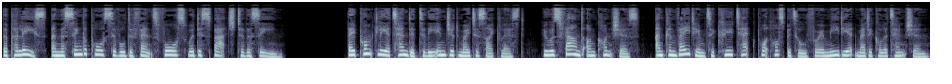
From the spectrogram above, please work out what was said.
the police and the Singapore Civil Defence Force were dispatched to the scene. They promptly attended to the injured motorcyclist, who was found unconscious, and conveyed him to Khoo Teck Puat Hospital for immediate medical attention.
